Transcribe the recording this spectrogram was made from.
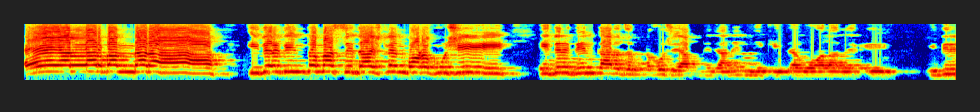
এই আল্লাহর বান্দারা, ঈদের দিন তো মসজিদে আসলেন, বড় খুশি। ঈদের দিন কার জন্য খুশি আপনি জানেন নি কিতাবওয়ালা নাকি? ঈদের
